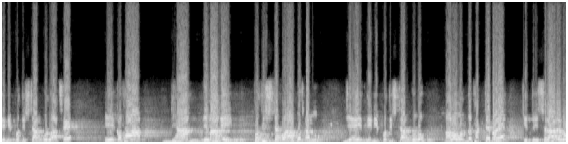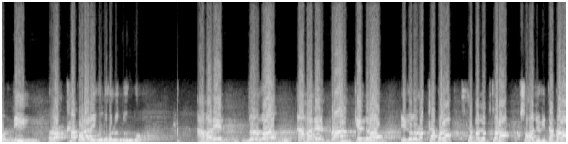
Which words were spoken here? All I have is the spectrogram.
দিনী প্রতিষ্ঠানগুলো আছে, এই কথা ধ্যান দিমাগে প্রতিষ্ঠা করা, বসানো যে এই দিনী প্রতিষ্ঠানগুলো ভালো মন্দ থাকতে পারে, কিন্তু ইসলাম এবং দিন রক্ষা করার এগুলো হলো দুর্গ। আমাদের দুর্গ, আমাদের প্রাণ কেন্দ্র এগুলো রক্ষা করা, হেফাজত করা, সহযোগিতা করা,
